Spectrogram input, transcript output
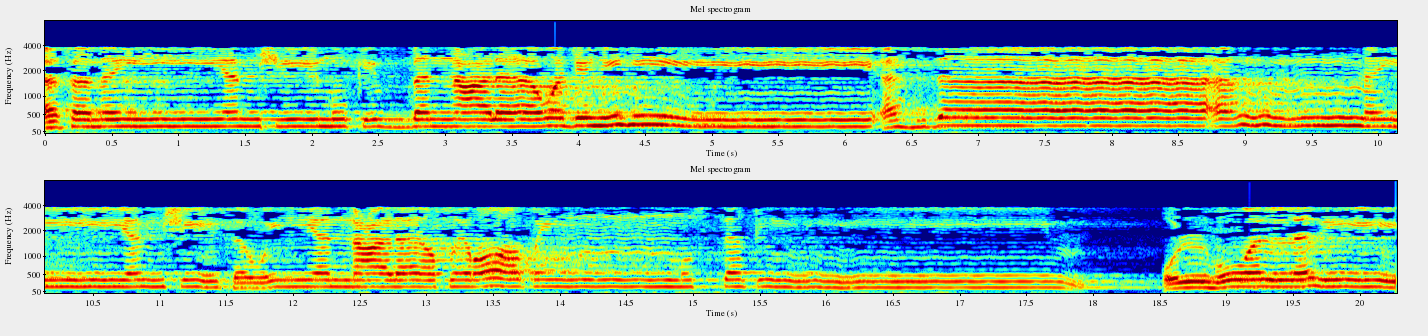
أَفَمَن يَمْشِي مُكِبًّا عَلَى وَجْهِهِ أَهْدَىٰ أَمَّن يَمْشِي سَوِيًّا عَلَى صِرَاطٍ مُّسْتَقِيمٍ قُلْ هُوَ الَّذِي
